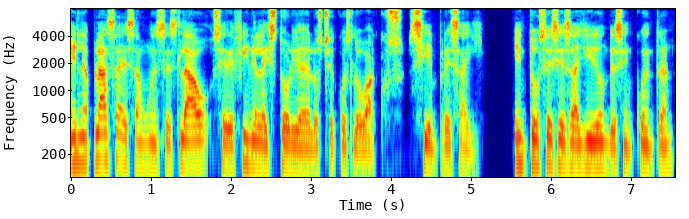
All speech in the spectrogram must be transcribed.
En la plaza de San Wenceslao se define la historia de los checoslovacos, siempre es ahí. Entonces es allí donde se encuentran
